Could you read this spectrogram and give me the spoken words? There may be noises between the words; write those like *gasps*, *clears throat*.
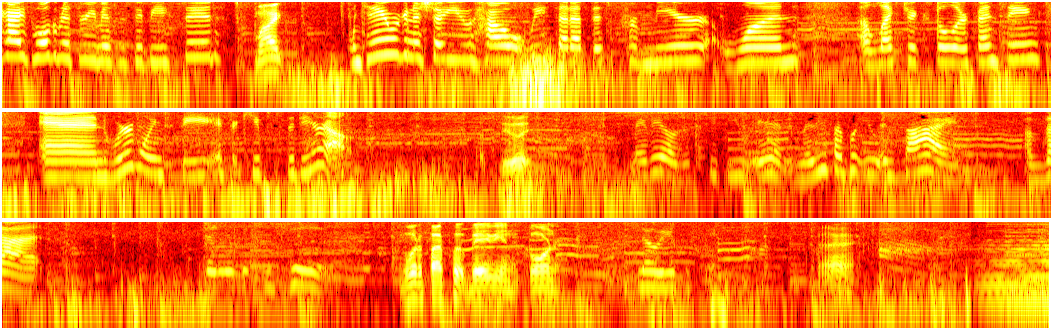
Hey guys, welcome to 3 Mississippi. Sid. Mike. And today we're going to show you how we set up this Premier One electric solar fencing and we're going to see if it keeps the deer out. Let's do it. Maybe it'll just keep you in. Maybe if I put you inside of that, then you'll be contained. What if I put baby in the corner? Nobody puts baby in the corner. All right.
